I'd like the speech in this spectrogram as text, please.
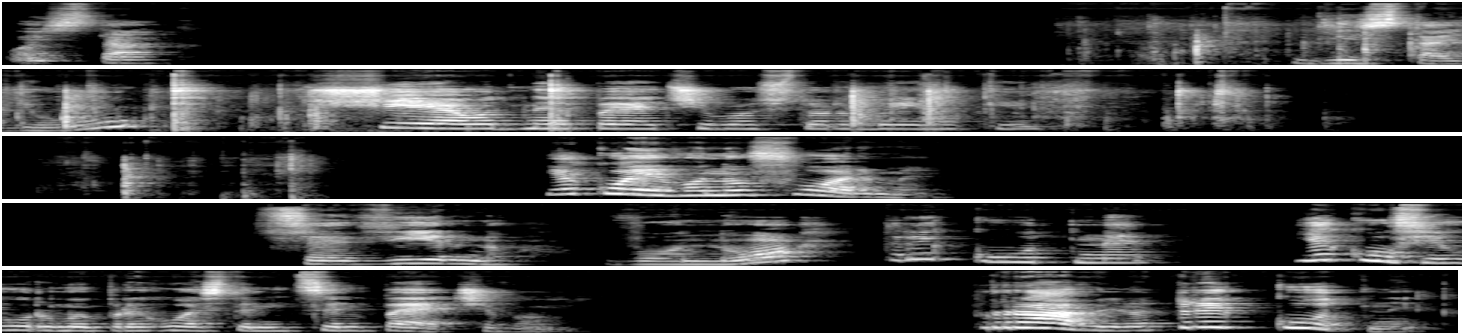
Ось так. Дістаю ще одне печиво з торбинки. Якої воно форми? Це вірно, воно трикутне. Яку фігуру ми пригостимо цим печивом? Правильно, трикутник.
